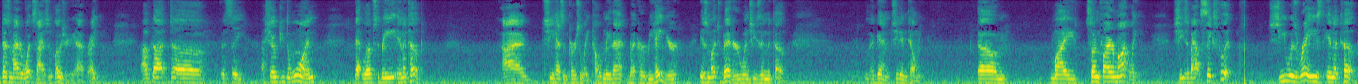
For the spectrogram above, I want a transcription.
doesn't matter what size enclosure you have, right? I've got, uh, let's see, I showed you the one that loves to be in a tub. I, she hasn't personally told me that, but her behavior is much better when she's in the tub. Again, she didn't tell me. Um, my Sunfire Motley, she's about six foot. She was raised in a tub.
